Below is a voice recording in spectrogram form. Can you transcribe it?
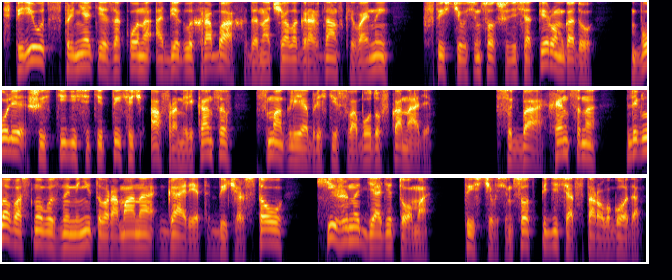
В период с принятия закона о беглых рабах до начала гражданской войны в 1861 году более 60 тысяч афроамериканцев смогли обрести свободу в Канаде. Судьба Хэнсона легла в основу знаменитого романа Гарриет Бичерстоу «Хижина дяди Тома» 1852 года.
